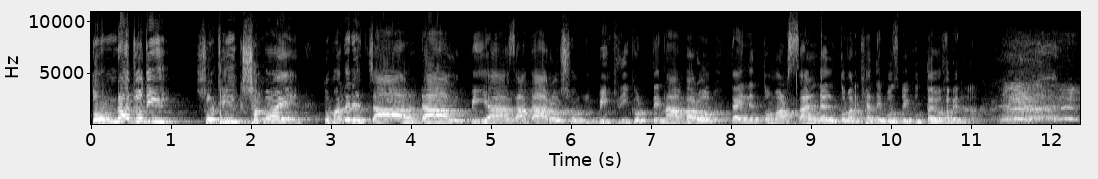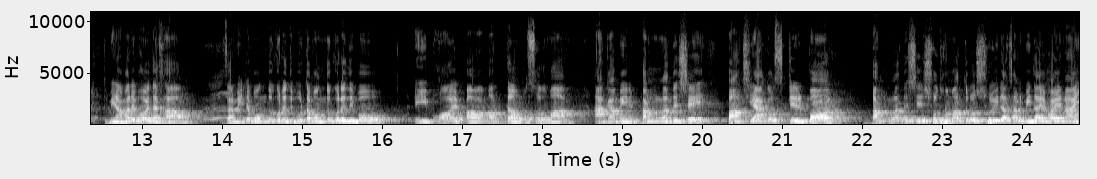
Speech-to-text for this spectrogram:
তোমরা যদি সঠিক সময়ে তোমাদের চাল, ডাল, পেঁয়াজ, আদা, রসুন বিক্রি করতে না পারো, তাইলে তোমার চাল, ডাল তোমার খেতে বসবে, কুত্তায়ও খাবে না। তুমি আমারে ভয় দেখাও যে আমি এটা বন্ধ করে দেবো, ওটা বন্ধ করে দিব। এই ভয় পাওয়া বাদ দাও মুসলমান। আগামীর বাংলাদেশে পাঁচই আগস্টের পর বাংলাদেশে শুধুমাত্র স্বৈরাচার বিদায় হয় নাই।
